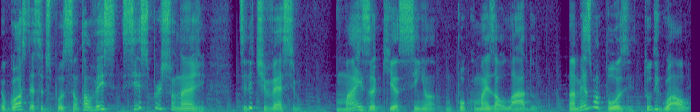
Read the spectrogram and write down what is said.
Eu gosto dessa disposição. Talvez se esse personagem, se ele tivesse mais aqui assim, ó, um pouco mais ao lado, na mesma pose, tudo igual,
